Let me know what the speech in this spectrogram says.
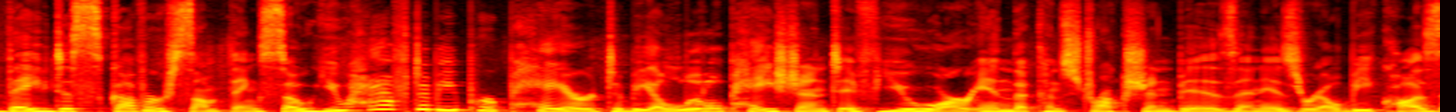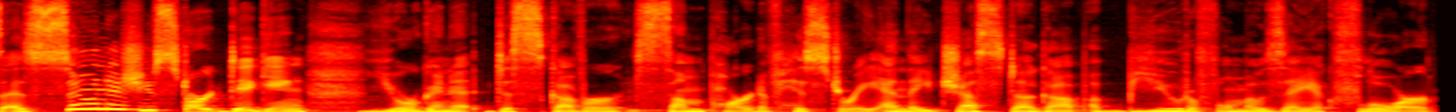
they discover something. So you have to be prepared to be a little patient if you are in the construction biz in Israel, because as soon as you start digging, you're going to discover some part of history. And they just dug up a beautiful mosaic floor.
